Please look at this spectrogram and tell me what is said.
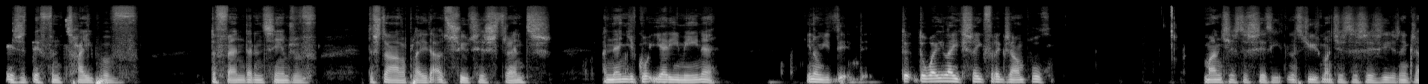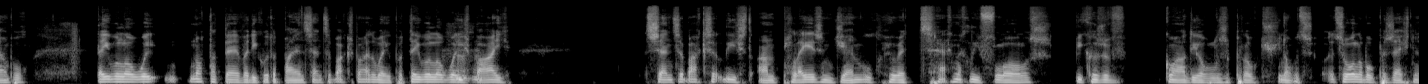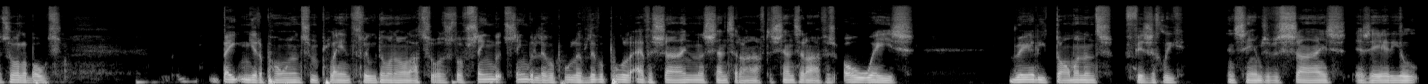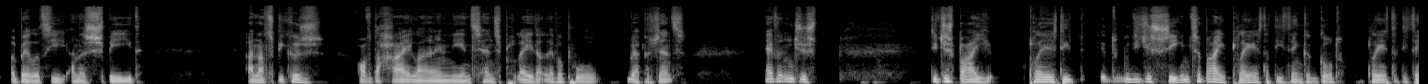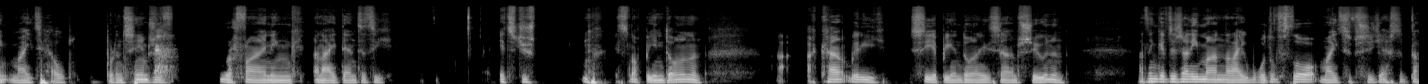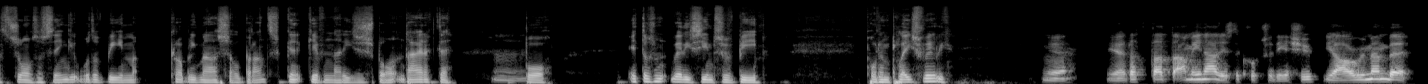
is a different type of defender in terms of the style of play that would suit his strengths. And then you've got Yerry Mina. You know, you, the, the, the way, like, say, for example, Manchester City, let's use Manchester City as an example. They will always, not that they're very good at buying centre backs, by the way, but they will always mm-hmm. buy centre backs at least and players in general who are technically flawless because of Guardiola's approach. You know, it's it's all about possession. It's all about baiting your opponents and playing through them and all that sort of stuff. Same with same with Liverpool. If Liverpool ever signed a centre half, the centre half is always really dominant physically in terms of his size, his aerial ability, and his speed. And that's because of the high line, the intense play that Liverpool represents. Everton just they just buy players. They they just seem to buy players that they think are good, players that they think might help. But in terms of refining an identity, it's just it's not being done, and I, I can't really see it being done anytime soon. And I think if there's any man that I would have thought might have suggested that sort of thing, it would have been probably Marcel Brands, given that he's a sporting director. Mm. But it doesn't really seem to have been put in place, really. Yeah, yeah. That that I mean that is the crux of the issue. Yeah, I remember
